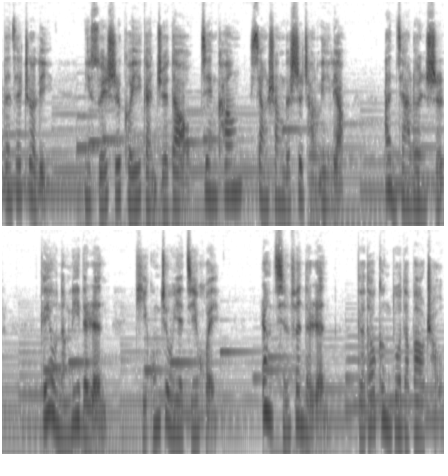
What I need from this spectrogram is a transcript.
但在这里，你随时可以感觉到健康向上的市场力量，按价论事，给有能力的人提供就业机会，让勤奋的人得到更多的报酬。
